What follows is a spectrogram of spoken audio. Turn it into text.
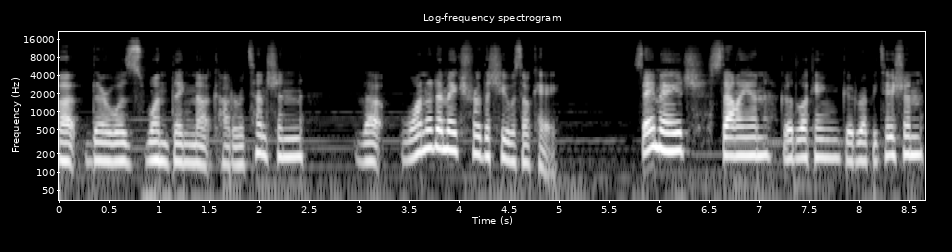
But there was one thing that caught her attention, that wanted to make sure that she was okay. Same age, stallion, good looking, good reputation.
